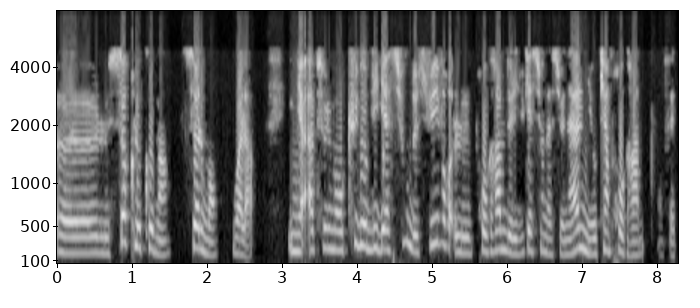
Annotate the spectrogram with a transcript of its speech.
le socle commun seulement. Voilà. Il n'y a absolument aucune obligation de suivre le programme de l'éducation nationale, ni aucun programme, en fait.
